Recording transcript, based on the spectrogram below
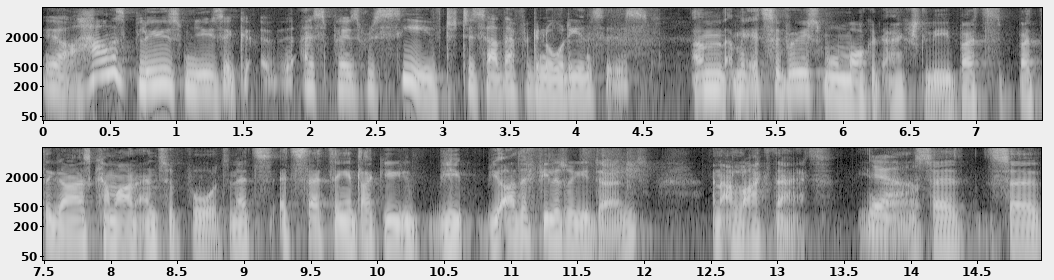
Yeah. How was blues music, I suppose, received to South African audiences? Um, I mean, it's a very small market actually, but but the guys come out and support, and it's it's that thing. It's like you you, you either feel it or you don't, and I like that. you Yeah. know. So so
